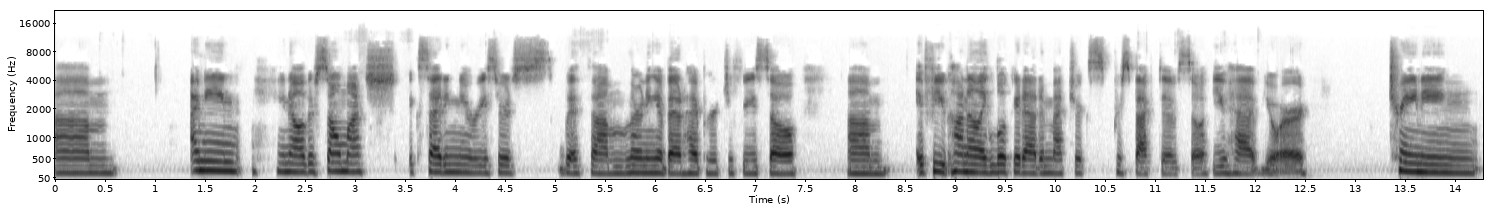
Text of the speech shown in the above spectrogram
um, I mean, you know, there's so much exciting new research with um, learning about hypertrophy. So, um, if you kind of like look it at a metrics perspective, so if you have your training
